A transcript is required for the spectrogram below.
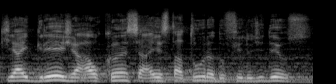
que a igreja alcance a estatura do Filho de Deus.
